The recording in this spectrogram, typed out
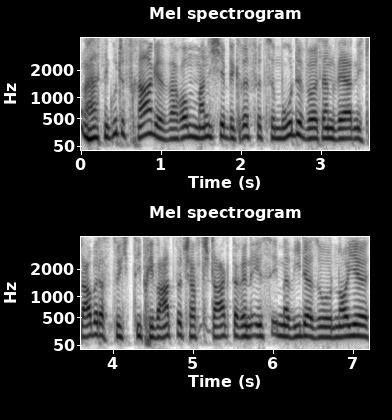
Das ist eine gute Frage, warum manche Begriffe zu Modewörtern werden. Ich glaube, dass durch die Privatwirtschaft stark darin ist, immer wieder so neue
